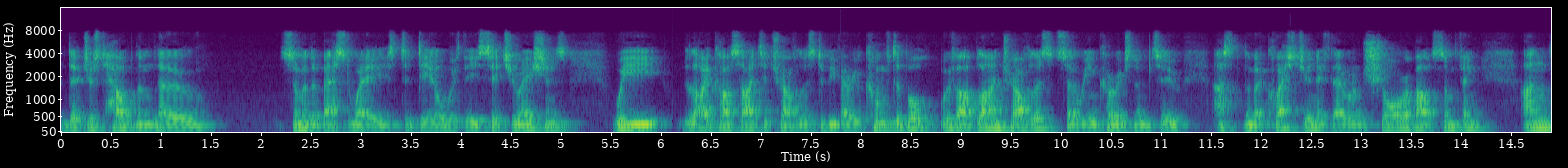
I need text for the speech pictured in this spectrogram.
that just help them know some of the best ways to deal with these situations. We like our sighted travellers to be very comfortable with our blind travellers, so we encourage them to ask them a question if they're unsure about something. And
